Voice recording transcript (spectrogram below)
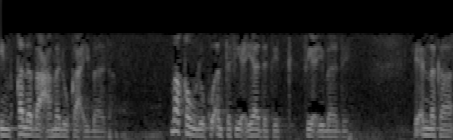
انقلب عملك عبادة. ما قولك وأنت في عيادتك في عبادة؟ لأنك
